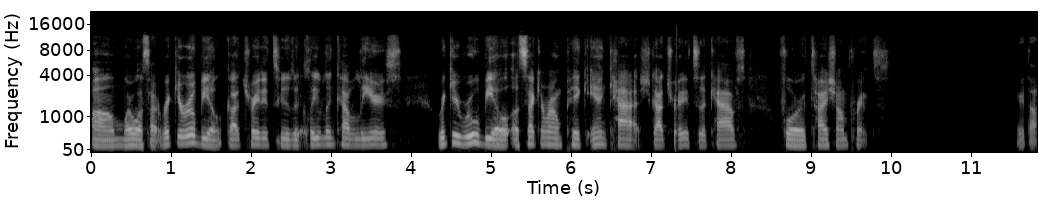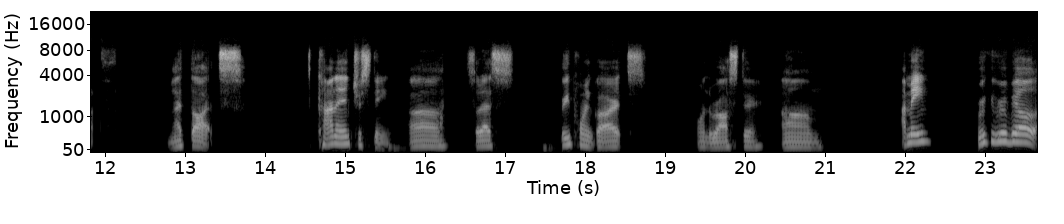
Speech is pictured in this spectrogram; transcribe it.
Um, where was that? Ricky Rubio got traded to the Cleveland Cavaliers. Ricky Rubio, a second round pick and cash, got traded to the Cavs for Tayshaun Prince. Your thoughts? My thoughts. Kind of interesting. Uh, so that's three point guards on the roster. Um, I mean, Ricky Rubio,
